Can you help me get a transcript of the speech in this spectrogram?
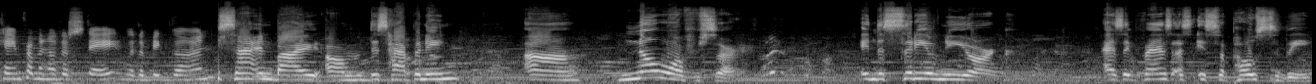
came from another state with a big gun. saddened by um, this happening. Uh, no officer in the city of New York, as advanced as it's supposed to be,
